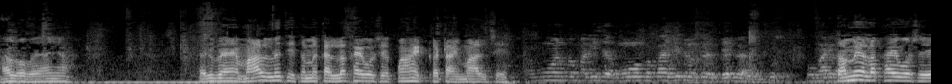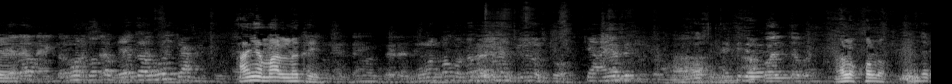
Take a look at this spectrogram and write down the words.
હાલો ભાઈ, અહીંયા. હરીભાઈ માલ નથી, તમે કાલ લખાયો છે પાંઠ કટાઈ માલ છે. તમે લખાયો છે. અહીંયા માલ નથી. હાલો, ખોલો. અંદર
